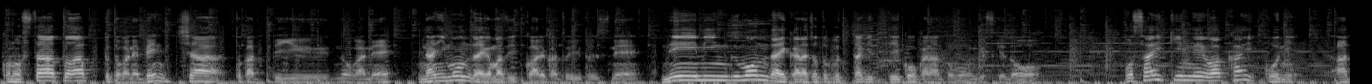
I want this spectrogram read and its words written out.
このスタートアップとかねベンチャーとかっていうのがね何問題がまず1個あるかというとですねネーミング問題からちょっとぶった切っていこうかなと思うんですけどもう最近ね若い子に会っ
